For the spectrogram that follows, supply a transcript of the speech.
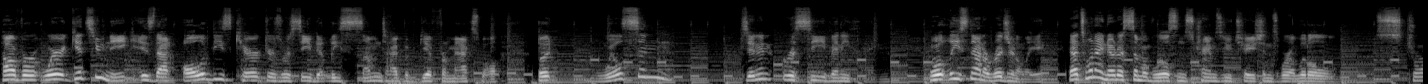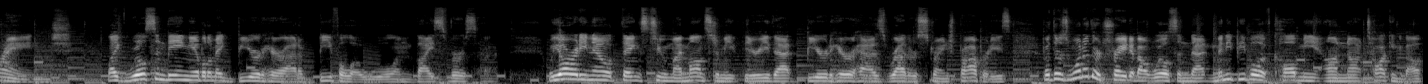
However, where it gets unique is that all of these characters received at least some type of gift from Maxwell, but Wilson didn't receive anything. Well, at least not originally. That's when I noticed some of Wilson's transmutations were a little strange. Like Wilson being able to make beard hair out of beefalo wool and vice versa. We already know, thanks to my monster meat theory, that beard hair has rather strange properties, but there's one other trait about Wilson that many people have called me on not talking about,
